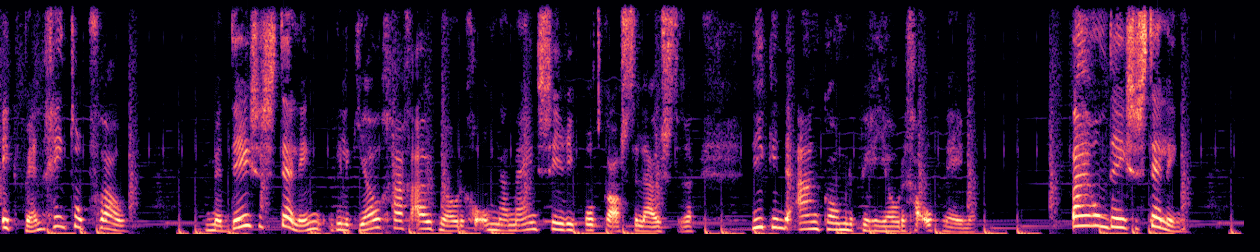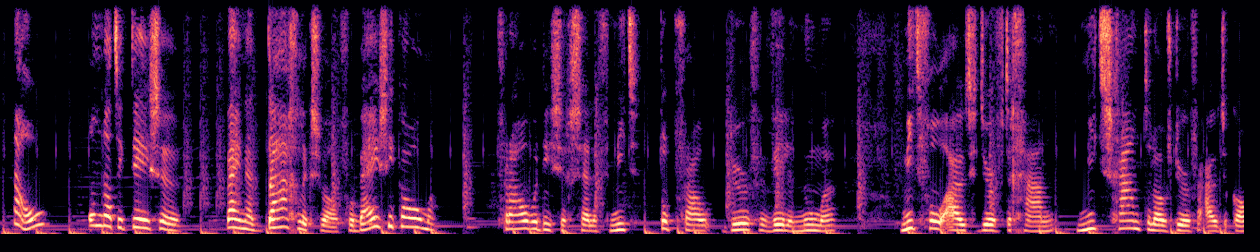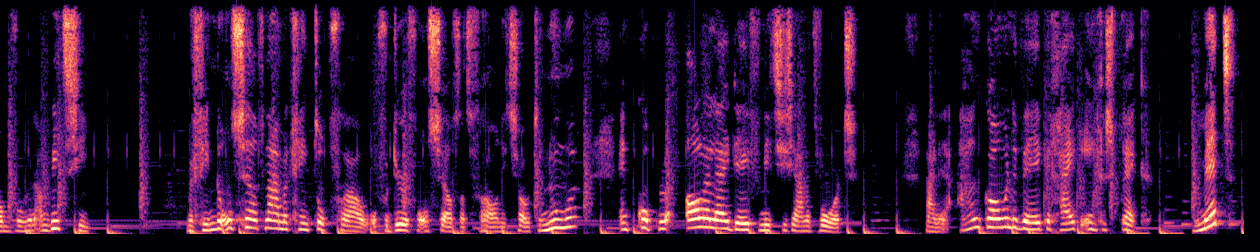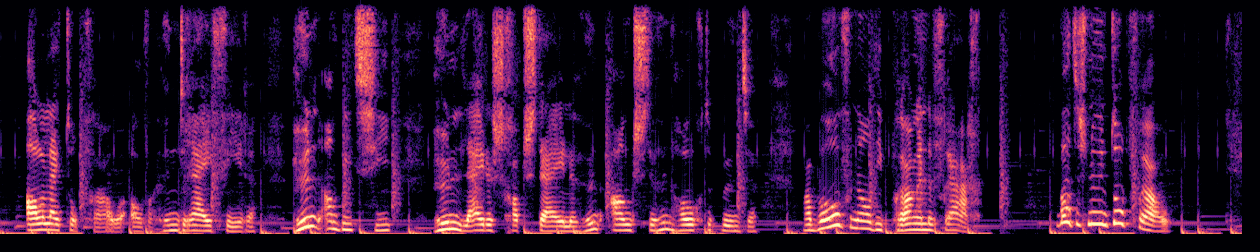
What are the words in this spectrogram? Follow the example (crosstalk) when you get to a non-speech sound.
Ik ben geen topvrouw. Met deze stelling wil ik jou graag uitnodigen om naar mijn serie podcast te luisteren, die ik in de aankomende periode ga opnemen. Waarom deze stelling? Nou, omdat ik deze bijna dagelijks wel voorbij zie komen. Vrouwen die zichzelf niet topvrouw durven willen noemen, niet voluit durven te gaan, niet schaamteloos durven uit te komen voor hun ambitie. We vinden onszelf namelijk geen topvrouw of we durven onszelf dat vooral niet zo te noemen en koppelen allerlei definities aan het woord. Nou, in de aankomende weken ga ik in gesprek met allerlei topvrouwen over hun drijfveren, hun ambitie, hun leiderschapstijlen, hun angsten, hun hoogtepunten. Maar bovenal die prangende vraag: wat is nu een topvrouw?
